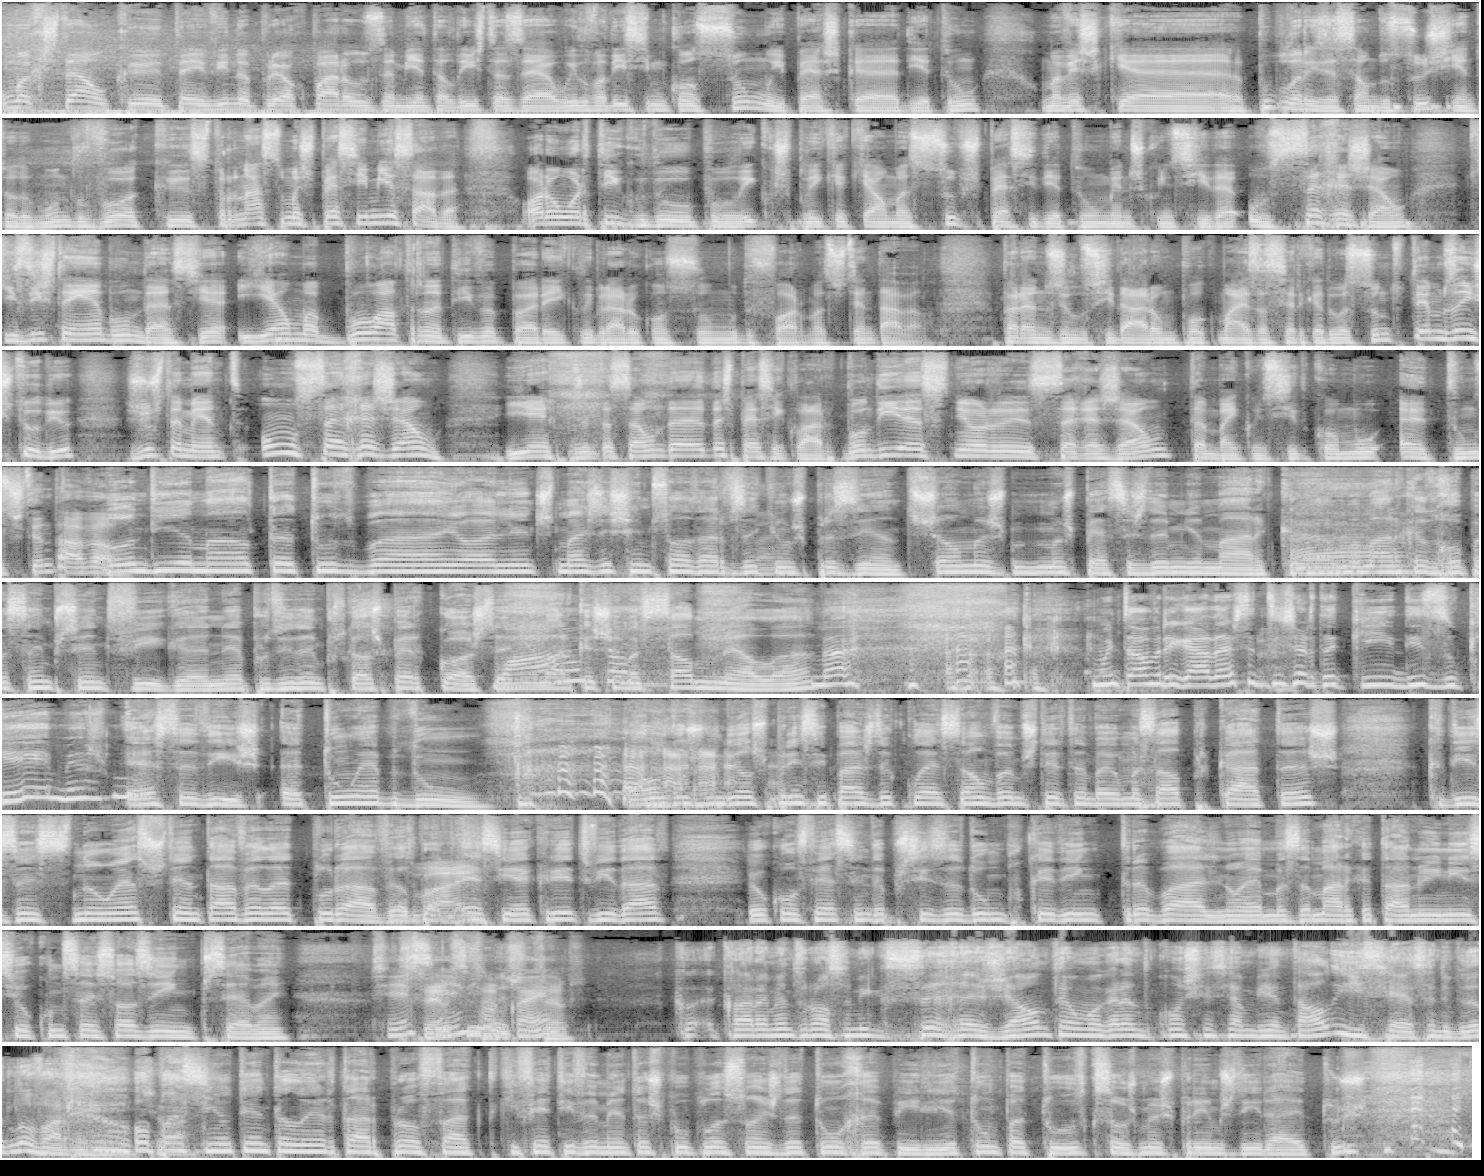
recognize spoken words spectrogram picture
Uma questão que tem vindo a preocupar os ambientalistas é o elevadíssimo consumo e pesca de atum, uma vez que a popularização do sushi em todo o mundo levou a que se tornasse uma espécie ameaçada. Ora, um artigo do Público explica que há uma subespécie de atum menos conhecida, o sarrajão, que existe em abundância e é uma boa alternativa para equilibrar o consumo de forma sustentável. Para nos elucidar um pouco mais acerca do assunto, temos em estúdio justamente um sarrajão e em representação da, da espécie, claro. Bom dia, senhor sarrajão, também conhecido como atum sustentável. Bom dia, malta, tudo bem? Olha, antes de mais, deixem-me só dar-vos aqui uns presentes. São umas, umas peças da minha marca, Ah. uma marca de roupa 100% vegan, é produzida em Portugal, espero que gostem. a minha marca então- chama-se Salmonella. Muito obrigada. Esta t-shirt aqui diz o quê mesmo? Esta diz Atum é Bedum. É um dos modelos principais da coleção. Vamos ter também umas alpercatas que dizem se não é sustentável, é deplorável. É assim, a criatividade, eu confesso, ainda precisa de um bocadinho de trabalho, não é? Mas a marca está no início, eu comecei sozinho, percebem? Sim, Percebes? sim, Percebes? ok. Percebes? Cl- Claramente o nosso amigo Serrajão tem uma grande consciência ambiental e isso é sem dúvida de louvar. Opa, assim, eu tento alertar para o facto que efetivamente as populações de atum rapilho e atum patudo, que são os meus primos direitos,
